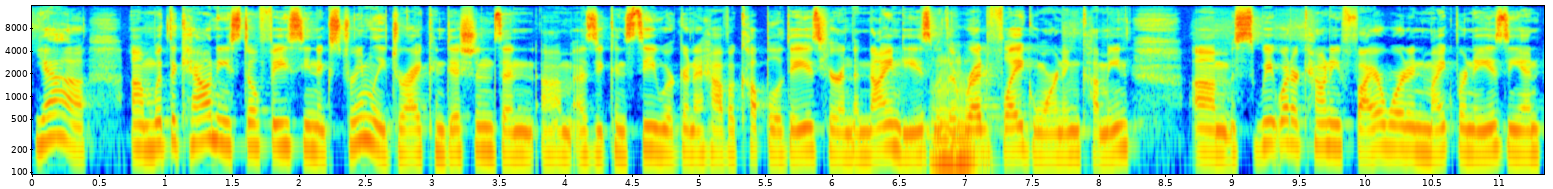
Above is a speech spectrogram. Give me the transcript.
Yeah, um, with the county still facing extremely dry conditions, and um, as you can see, we're going to have a couple of days here in the 90s with mm-hmm. a red flag warning coming. Um, Sweetwater County Fire Warden Mike Bernazian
